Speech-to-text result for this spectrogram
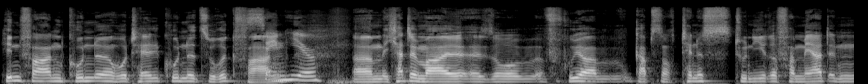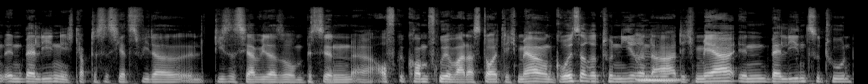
hinfahren, Kunde, Hotel, Kunde, zurückfahren. Same here. Ähm, ich hatte mal äh, so, früher gab es noch Tennisturniere vermehrt in, in Berlin. Ich glaube, das ist jetzt wieder, dieses Jahr wieder so ein bisschen äh, aufgekommen. Früher war das deutlich mehr und größere Turniere, da hatte ich mehr in Berlin zu tun.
